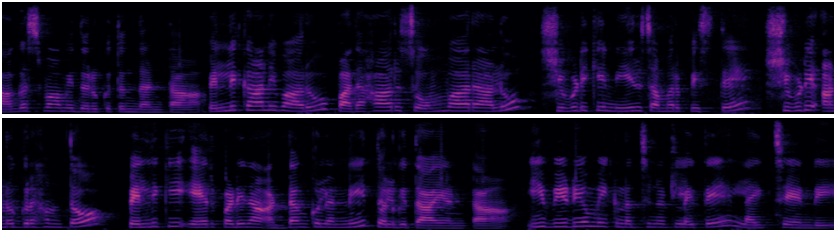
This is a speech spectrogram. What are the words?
భాగస్వామి దొరుకుతుందంట. పెళ్ళి కాని వారు పదహారు సోమవారాలు శివుడికి నీరు సమర్పిస్తే శివుడి అనుగ్రహంతో పెళ్ళికి ఏర్పడిన అడ్డంకులన్నీ తొలగుతాయంట. ఈ వీడియో మీకు నచ్చినట్లయితే లైక్ చేయండి.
